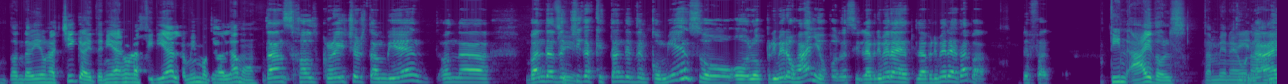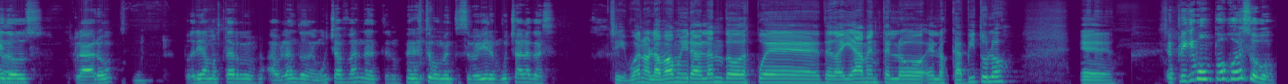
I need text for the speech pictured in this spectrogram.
donde había una chica y tenían una filial, lo mismo que hablamos. Dance Hall Creatures también, onda, bandas de chicas que están desde el comienzo o, los primeros años, por decir, la primera, la primera etapa de Fat. Teen Idols también es Teen Idols, claro. Podríamos estar hablando de muchas bandas, en este momento se me vienen muchas a la cabeza. Sí, bueno, las vamos a ir hablando después detalladamente en, en los capítulos. Eh, Expliquemos un poco eso, vos.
